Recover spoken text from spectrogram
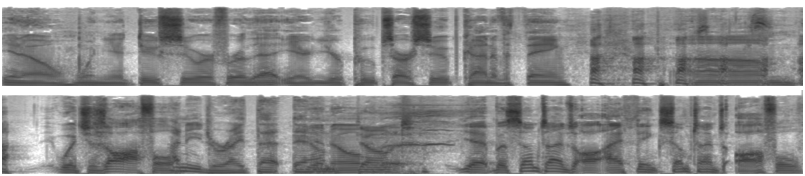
you know when you do sewer for that your your poops are soup kind of a thing um, which is awful i need to write that down you know Don't. but, yeah but sometimes i think sometimes awful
